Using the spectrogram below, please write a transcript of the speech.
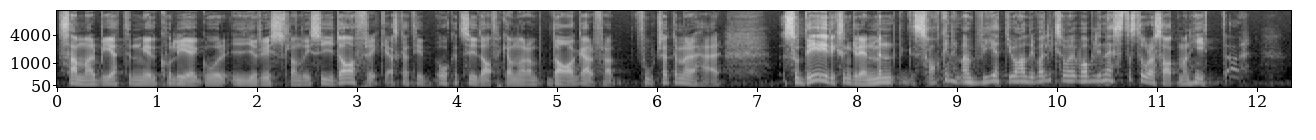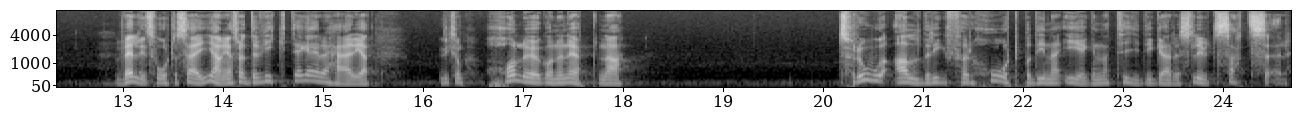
samarbeten med kollegor i Ryssland och i Sydafrika. Jag ska till, åka till Sydafrika om några dagar dagar för att fortsätta med det här. Så det är liksom grejen. Men saken är, man vet ju aldrig vad, liksom, vad blir nästa stora sak man hittar. Väldigt svårt att säga. Men jag tror att det viktiga i det här är att liksom, håll ögonen öppna. Tro aldrig för hårt på dina egna tidigare slutsatser.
